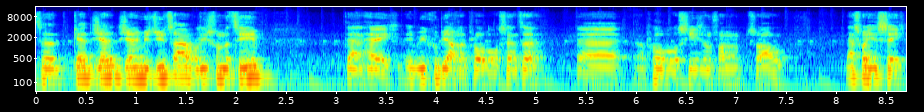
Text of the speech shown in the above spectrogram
to get Jeremy Zuttah released from the team, then hey, we could be having a Pro Bowl centre, uh, a Pro Bowl season from him. So let's wait and see.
